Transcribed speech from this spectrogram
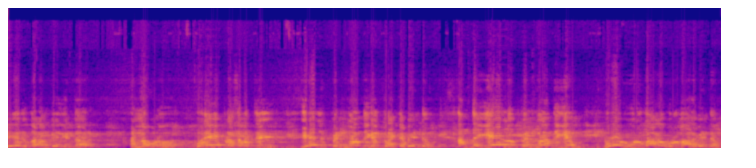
வேறு வரம் கேள் என்றார். அண்ணவனோ ஒரே பிரசவத்தில் ஏழு பெண் குழந்தைகள் பிறக்க வேண்டும். அந்த ஏழு பெண் குழந்தையும் ஓர் உருவாக உருமாற வேண்டும்.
